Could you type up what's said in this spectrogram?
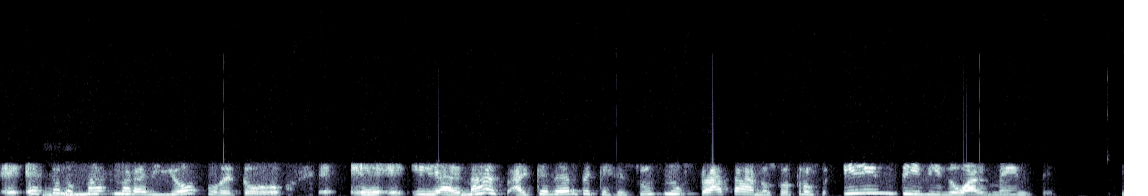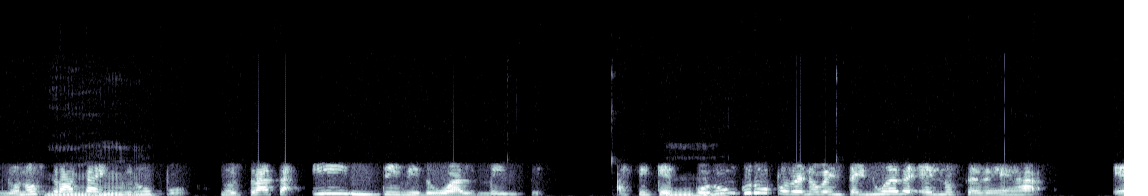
E, esto es lo más maravilloso de todo. E, e, y además hay que ver de que Jesús nos trata a nosotros individualmente, no nos trata en grupo, nos trata individualmente. Así que por un grupo de 99 Él no se deja eh,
